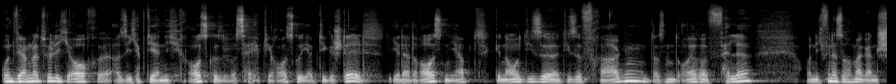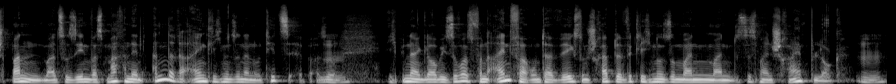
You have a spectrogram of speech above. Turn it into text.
Und wir haben natürlich auch, also ich habe die ja nicht rausgesucht, was, ich habe die rausgesucht, ihr habt die gestellt. Ihr da draußen, ihr habt genau diese, diese Fragen, das sind eure Fälle. Und ich finde das auch immer ganz spannend, mal zu sehen, was machen denn andere eigentlich mit so einer Notiz-App. Also mhm. ich bin da, glaube ich, sowas von einfach unterwegs und schreibe da wirklich nur so mein, mein das ist mein Schreibblock. Mhm,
